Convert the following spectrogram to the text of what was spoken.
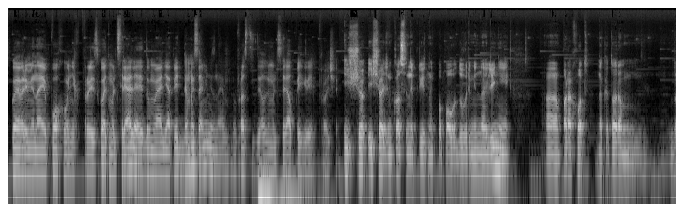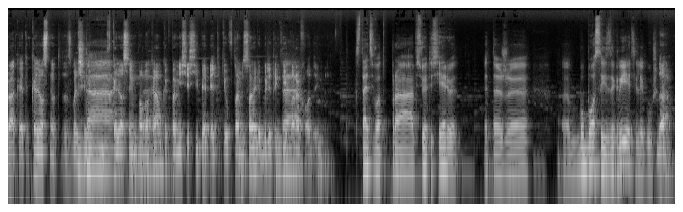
какая времена и эпоха у них происходит в мультсериале. И думаю, они ответят, да мы сами не знаем. Мы просто сделали мультсериал по игре и прочее. Еще, еще один косвенный признак по поводу временной линии. А, Пароход, на котором драка. Это колесный вот этот с большими Да, колесами по да. бокам, как по Миссисипи. Опять-таки в Томе Сойере были такие Да. пароходы. именно. Кстати, вот про всю эту серию, это же э, бубосы из игры эти лягушки. Да.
